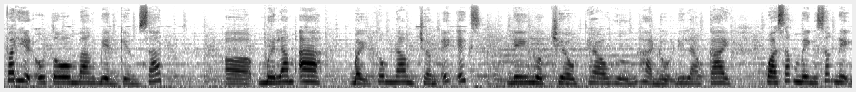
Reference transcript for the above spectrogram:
phát hiện ô tô mang biển kiểm soát ờ, uh, 15A 705.XX đi ngược chiều theo hướng Hà Nội đi Lào Cai. Qua xác minh xác định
